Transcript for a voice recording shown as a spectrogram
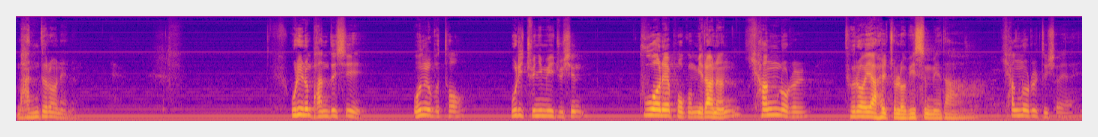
만들어내는. 우리는 반드시 오늘부터 우리 주님이 주신 구원의 복음이라는 향로를 들어야 할 줄로 믿습니다. 향로를 드셔야 해요.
